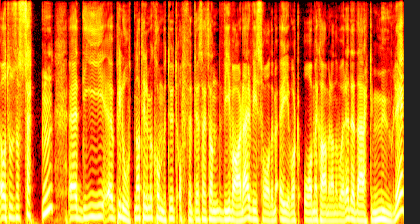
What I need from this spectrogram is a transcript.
og 2017. Eh, De eh, pilotene har til og med kommet ut offentlig og sagt sånn Vi var der, vi så det med øyet vårt og med kameraene våre. Det der er ikke mulig.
